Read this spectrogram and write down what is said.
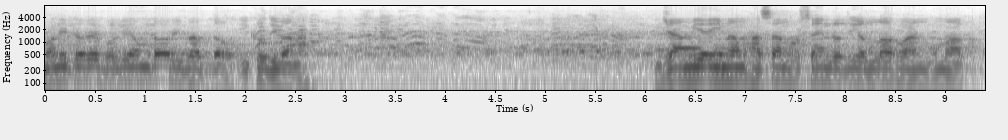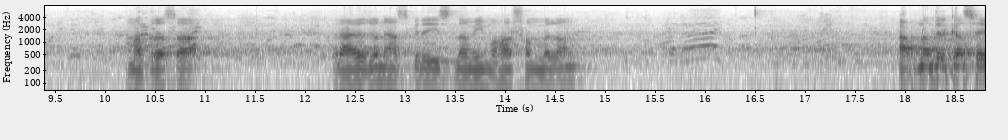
মনিটরের ভলিউম দাও, রিভাব দাও, ইকো দিবা না জামিয়া ইমাম হাসান হোসেন রদি আল্লাহ আনহুমা মাদ্রাসা আয়োজনে আজকের এই ইসলামী মহাসম্মেলন। আপনাদের কাছে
